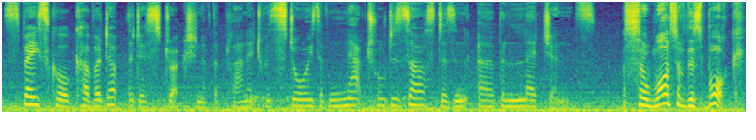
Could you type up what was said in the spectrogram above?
Space Corps covered up the destruction of the planet with stories of natural disasters and urban legends. So, what of this book?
